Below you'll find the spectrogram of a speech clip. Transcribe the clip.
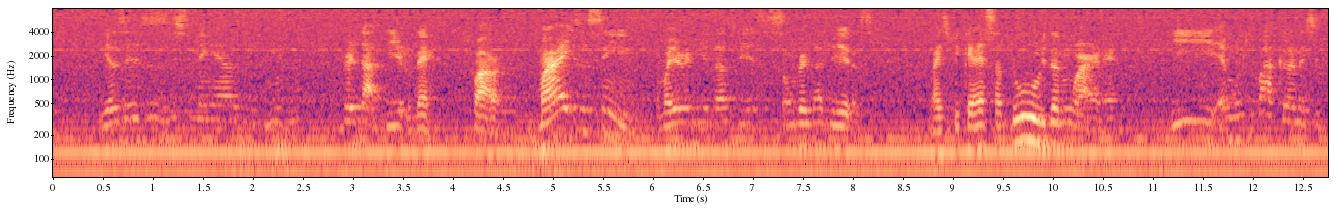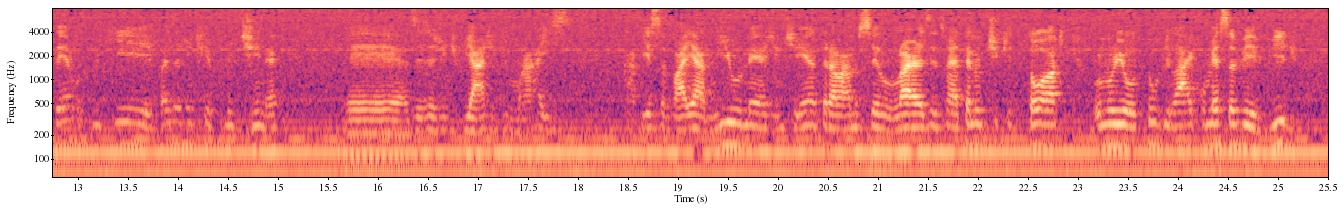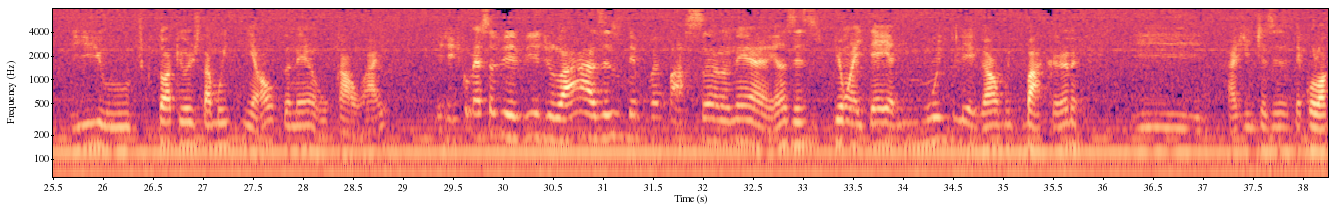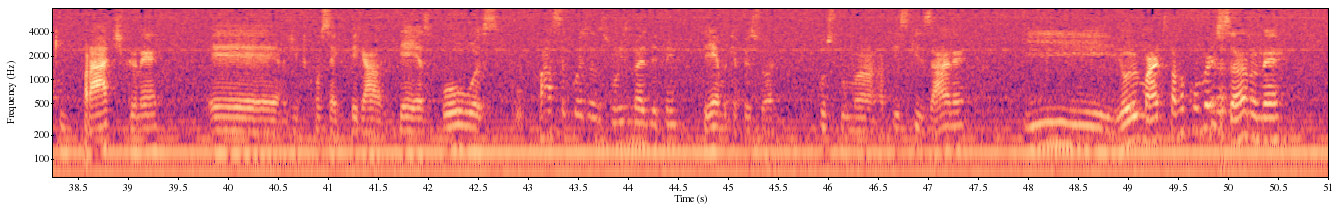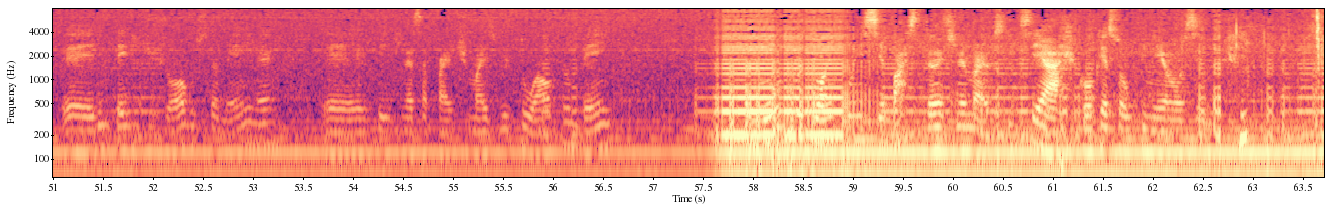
e às vezes isso nem é muito verdadeiro, né? Fala. Mas assim, a maioria das vezes são verdadeiras. Mas fica essa dúvida no ar, né? E é muito bacana esse tema porque faz a gente refletir, né? É, às vezes a gente viaja demais, a cabeça vai a mil, né? A gente entra lá no celular, às vezes vai até no TikTok ou no YouTube lá e começa a ver vídeo. E o TikTok hoje tá muito em alta, né? O Kawaii. E a gente começa a ver vídeo lá, às vezes o tempo vai passando, né? E às vezes vê uma ideia muito legal, muito bacana. E a gente às vezes até coloca em prática, né? É, a gente consegue pegar ideias boas, passa coisas ruins, mas depende do tema que a pessoa costuma pesquisar, né? E eu e o Marcos estava conversando, né? É, ele entende de jogos também, né? É, entende nessa parte mais virtual também. O virtual influencia bastante, né, Marcos? O que que você acha? Qual que é a sua opinião, assim?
